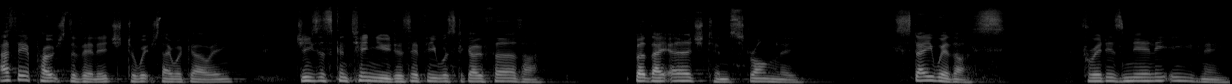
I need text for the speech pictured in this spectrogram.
As they approached the village to which they were going, Jesus continued as if he was to go further, but they urged him strongly. Stay with us, for it is nearly evening.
